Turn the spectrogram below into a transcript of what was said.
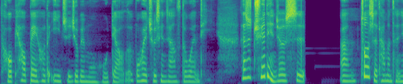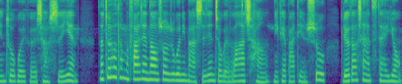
投票背后的意志就被模糊掉了，不会出现这样子的问题。但是缺点就是，嗯，作者他们曾经做过一个小实验，那最后他们发现到说，如果你把时间轴给拉长，你可以把点数留到下次再用，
